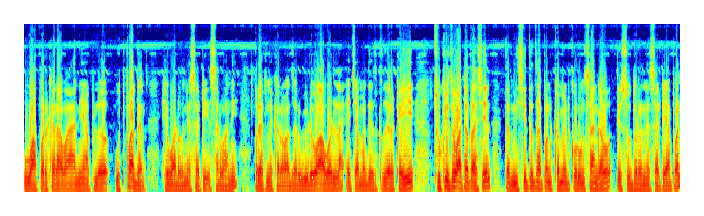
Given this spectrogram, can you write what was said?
वापर करावा आणि आपलं उत्पादन हे वाढवण्यासाठी सर्वांनी प्रयत्न करावा. जर व्हिडिओ आवडला याच्यामध्ये जर काही चुकीचं वाटत असेल तर निश्चितच आपण कमेंट करून सांगावं. ते सुधारण्यासाठी आपण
